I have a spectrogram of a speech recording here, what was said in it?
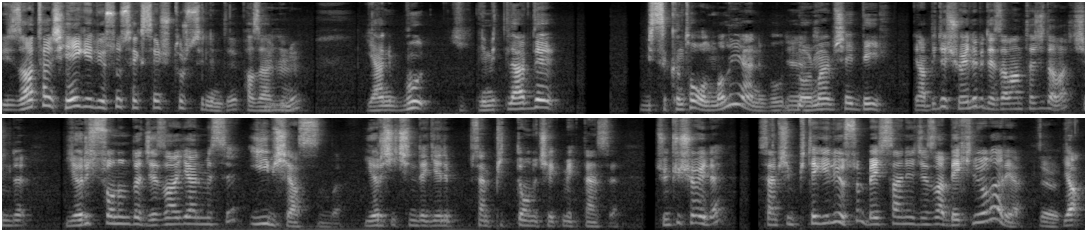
E, Zaten şeye geliyorsun 83 tur silindi pazar Hı hı. günü. Yani bu limitlerde bir sıkıntı olmalı yani. Bu Evet. normal bir şey değil. Ya bir de şöyle bir dezavantajı da var. Şimdi yarış sonunda ceza gelmesi iyi bir şey aslında. Yarış içinde gelip sen pitte onu çekmektense. Çünkü şöyle sen şimdi pite geliyorsun 5 saniye ceza bekliyorlar ya. Evet. Ya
